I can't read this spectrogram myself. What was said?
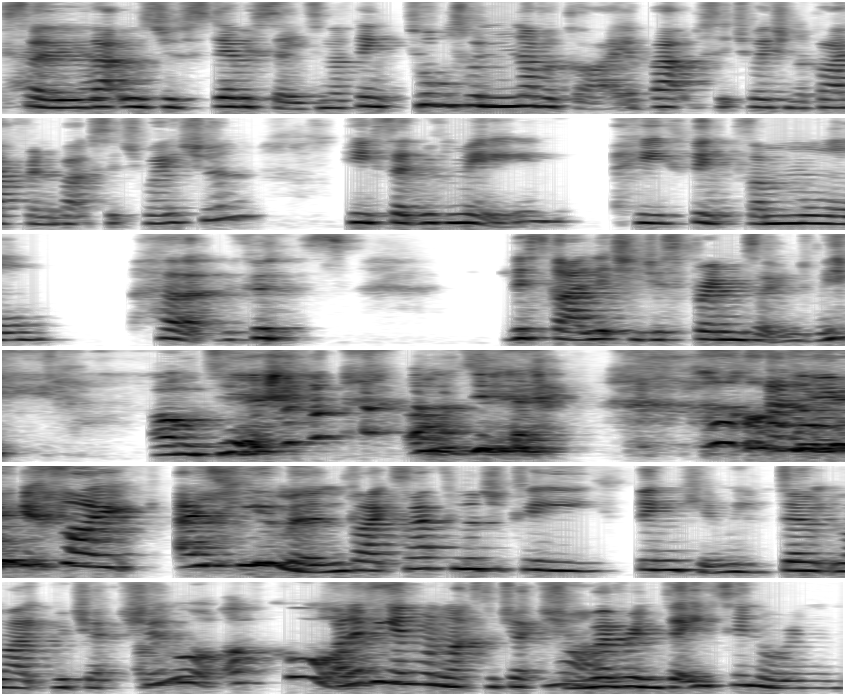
So yeah. that was just devastating. I think talking to another guy about the situation, a guy friend about the situation, he said with me, he thinks I'm more hurt because this guy literally just friend zoned me. Oh dear. oh dear. Oh, and I Oh think it's like, as humans, like psychologically thinking, we don't like rejection. Of course, of course. I don't think anyone likes rejection, No. whether in dating or in,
